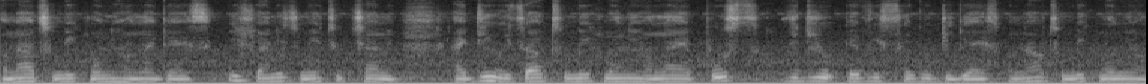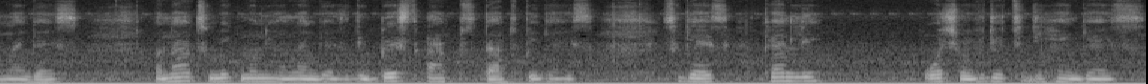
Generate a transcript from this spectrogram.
on how to make money online guys. If you are new to my youtube channel i deal with how to make money online. I post video every single day guys on how to make money online guys on how to make money online guys. The best apps that pay guys. So guys kindly watch my video to the end guys.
